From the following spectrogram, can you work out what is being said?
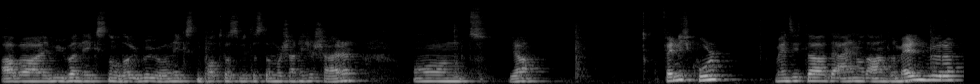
aber im übernächsten oder übernächsten Podcast wird das dann wahrscheinlich erscheinen. Und ja, fände ich cool, wenn sich da der ein oder andere melden würde.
